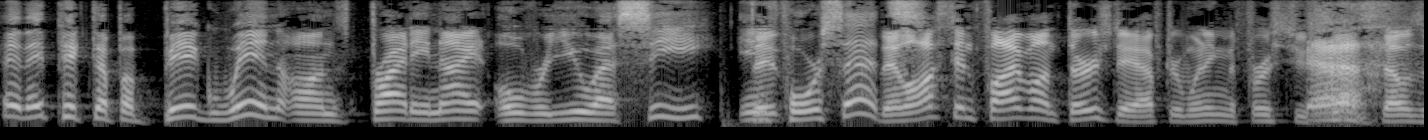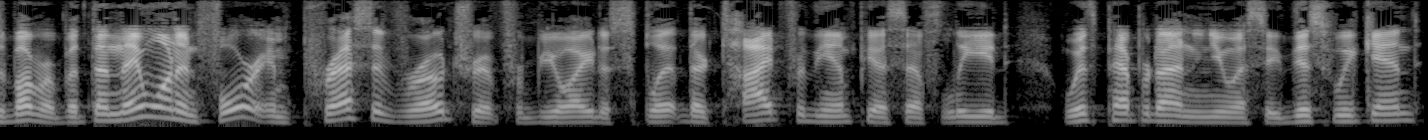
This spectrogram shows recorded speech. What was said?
hey, they picked up a big win on Friday night over USC in They- four sets. They lost in five on Thursday after winning the first two sets. That was a bummer. But then they won in four. Impressive road trip for BYU to split. They're tied for the MPSF lead with Pepperdine and USC this weekend.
